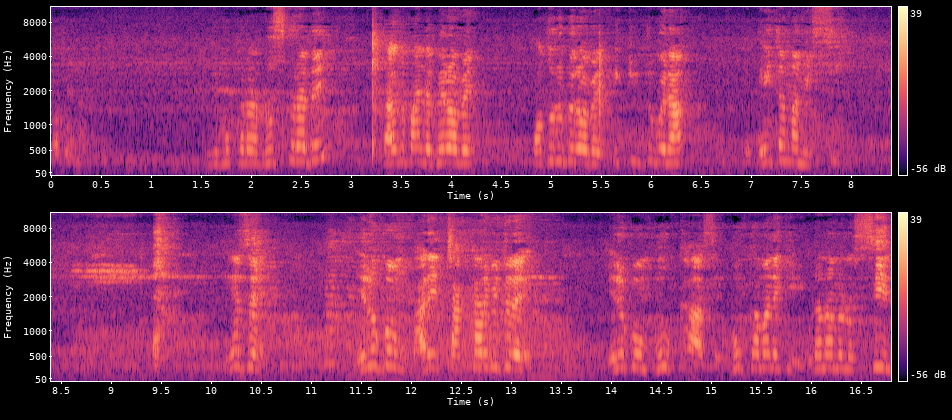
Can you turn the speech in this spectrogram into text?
হবে না। যদি মুখটা লুজ করে দেই। তাহলে তো পানিটা বের হবে। কতটুকু বের হবে? একটু একটু করে তো এইটার নাম ইসি ঠিক আছে? এরকম গাড়ির চাক্কার ভিতরে এরকম মুখা আছে। মুখা মানে কি? ওটার নাম হলো সিল।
